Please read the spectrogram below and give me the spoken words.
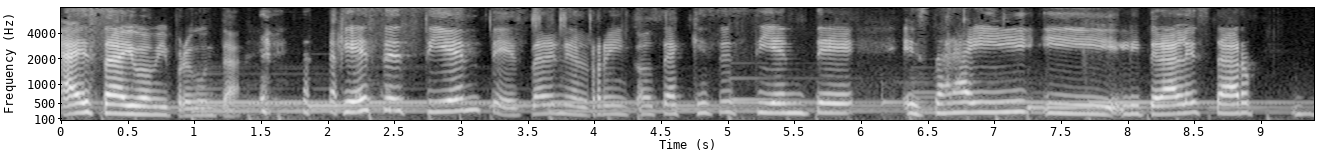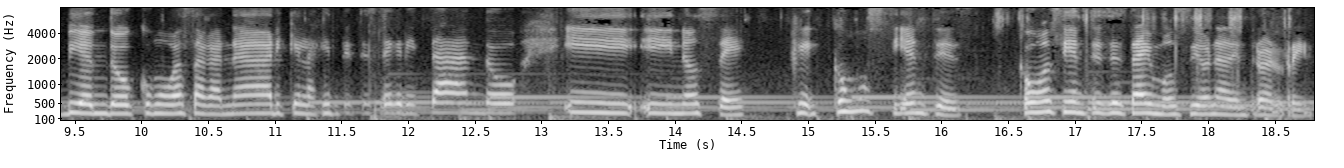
A esa iba mi pregunta. ¿Qué se siente estar en el ring? O sea, ¿qué se siente estar ahí y literal estar viendo cómo vas a ganar y que la gente te esté gritando y, y no sé, ¿qué, ¿cómo sientes? ¿Cómo sientes esta emoción adentro del ring?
